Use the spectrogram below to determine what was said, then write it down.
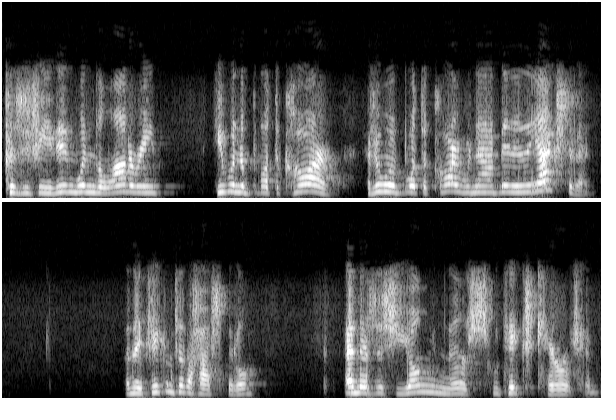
Because if he didn't win the lottery, he wouldn't have bought the car. If he would have bought the car, he would not have been in the accident. And they take him to the hospital, and there's this young nurse who takes care of him.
